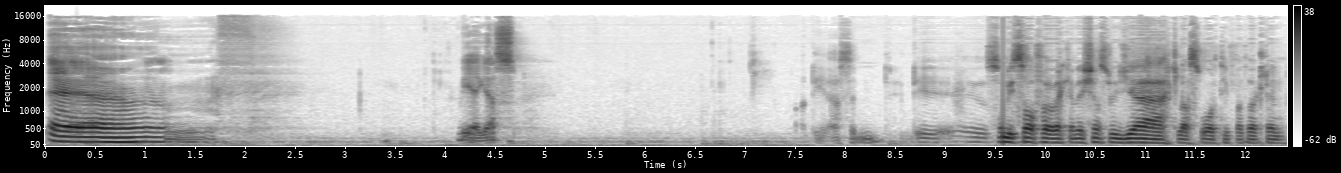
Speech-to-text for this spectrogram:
Eh, Vegas. Ja, det, alltså, det, som vi sa förra veckan, det känns så jäkla svårt tippat verkligen.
